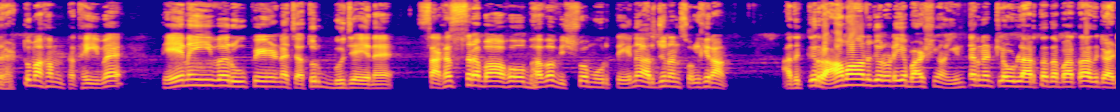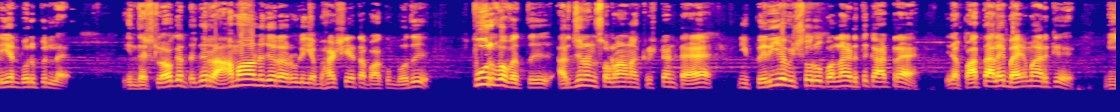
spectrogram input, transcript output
திரட்டுமகம் ததைவ தேனைவ ரூபேண சதுர்புஜேன சகசிரபாகோபவ விஸ்வமூர்த்தேன்னு அர்ஜுனன் சொல்கிறான். அதுக்கு ராமானுஜருடைய பாஷ்யம். இன்டர்நெட்டில் உள்ள அர்த்தத்தை பார்த்தா அதுக்கு அடியன் பொறுப்பு இல்லை இந்த ஸ்லோகத்துக்கு ராமானுஜர் அருளிய பாஷ்யத்தை பார்க்கும்போது பூர்வவத்து அர்ஜுனன் சொல்கிறான் கிருஷ்ணன்ட்ட நீ பெரிய விஸ்வரூபம்லாம் எடுத்து காட்டுற. இதை பார்த்தாலே பயமாக இருக்குது நீ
